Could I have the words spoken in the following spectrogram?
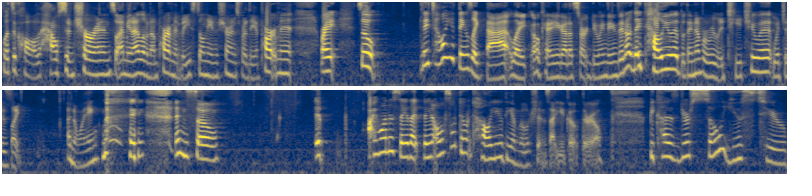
what's it called house insurance. I mean, I live in an apartment, but you still need insurance for the apartment, right? So they tell you things like that, like okay, you got to start doing things. They don't they tell you it, but they never really teach you it, which is like annoying. and so it I want to say that they also don't tell you the emotions that you go through because you're so used to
